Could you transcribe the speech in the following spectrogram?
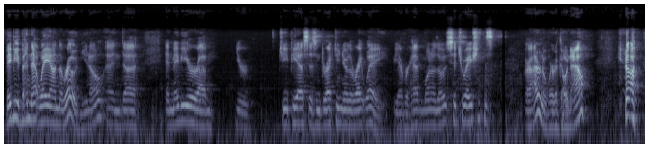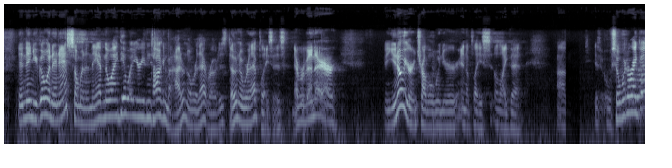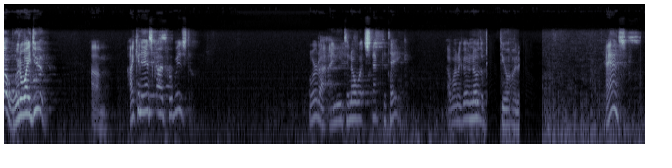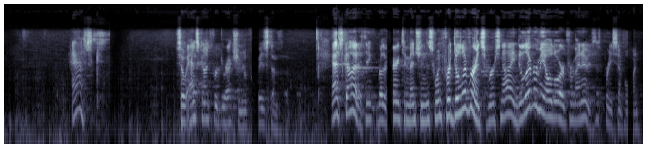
Maybe you've been that way on the road, you know, and uh, and maybe you're um, you're GPS isn't directing you the right way. You ever had one of those situations? Or I don't know where to go now. You know, and then you go in and ask someone and they have no idea what you're even talking about. I don't know where that road is. Don't know where that place is. Never been there. You know you're in trouble when you're in a place like that. Um, so where do I go? What do I do? Um, I can ask God for wisdom. Lord, I, I need to know what step to take. I want to go know the do you want me to go? Ask. Ask. So ask God for direction and for wisdom. Ask God, I think Brother Farrington mentioned this one, for deliverance, verse 9. Deliver me, O Lord, from my enemies. That's a pretty simple one.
